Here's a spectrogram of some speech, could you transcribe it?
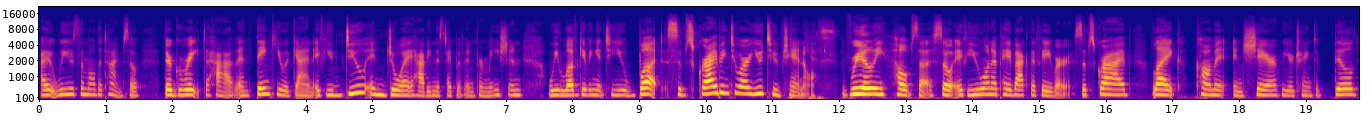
I we use them all the time. So they're great to have. And thank you again. If you do enjoy having this type of information, we love giving it to you. But subscribing to our YouTube channel yes. really helps us. So if you want to pay back the favor, subscribe, like, comment, and share. We are trying to build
